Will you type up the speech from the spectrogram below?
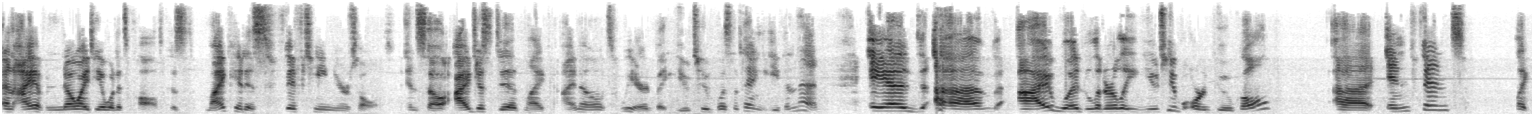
and I have no idea what it's called because my kid is 15 years old. And so I just did like, I know it's weird, but YouTube was the thing even then and um, I would literally YouTube or Google uh, infant, like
